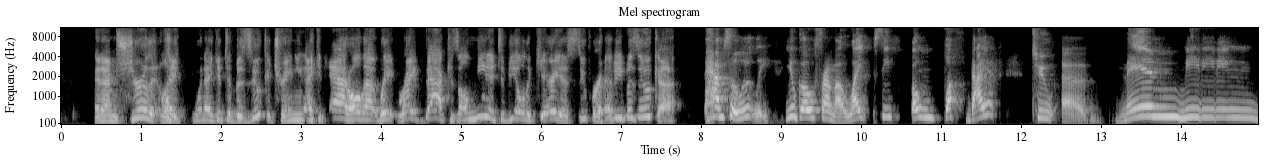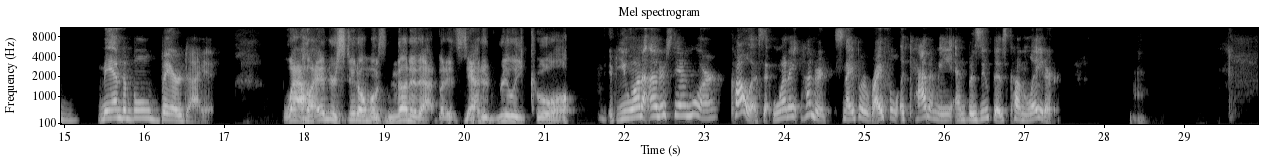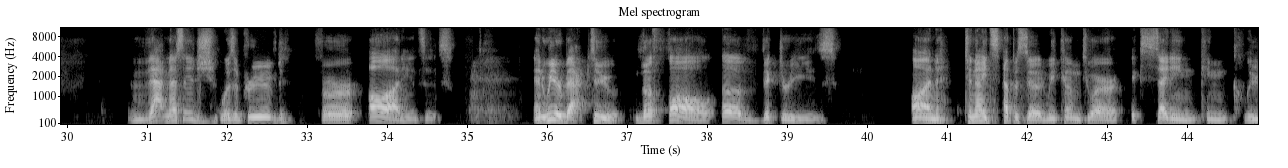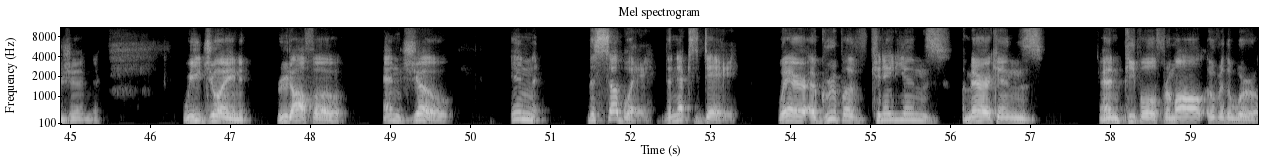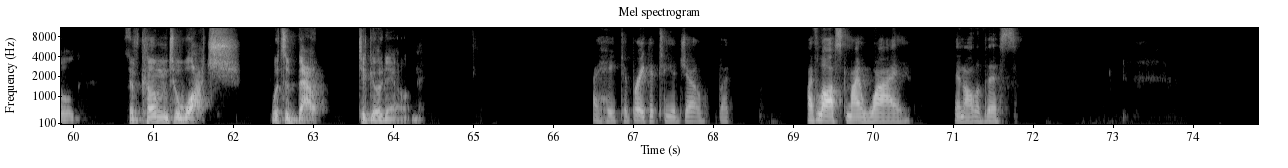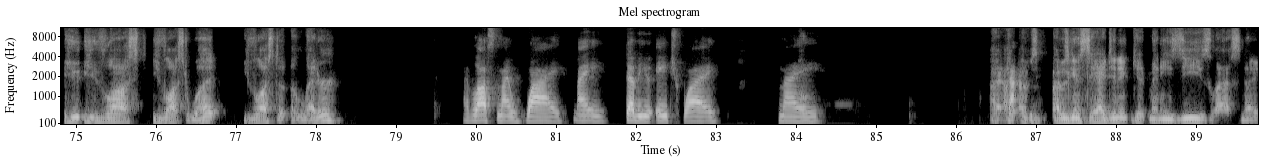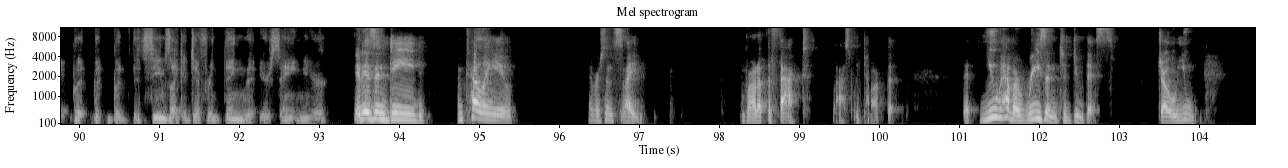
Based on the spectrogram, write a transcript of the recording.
And I'm sure that like when I get to bazooka training, I can add all that weight right back because I'll need it to be able to carry a super heavy bazooka. Absolutely. You go from a light sea foam fluff diet to a man meat eating mandible bear diet. Wow, I understood almost none of that, but it sounded really cool. If you want to understand more, call us at 1 800 Sniper Rifle Academy and bazookas come later. That message was approved for all audiences. And we are back to the fall of victories. On tonight's episode, we come to our exciting conclusion. We join Rudolfo and Joe in the subway the next day, where a group of Canadians, Americans, and people from all over the world have come to watch what's about to go down. I hate to break it to you, Joe, but I've lost my why in all of this. You, you've lost, you've lost what? You've lost a, a letter? I've lost my why, my W H Y, my. I, I, I was I was gonna say I didn't get many Z's last night, but but but it seems like a different thing that you're saying here. It is indeed. I'm telling you. Ever since I brought up the fact last we talked that that you have a reason to do this, Joe. You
